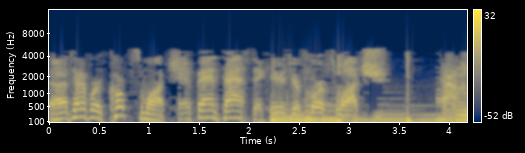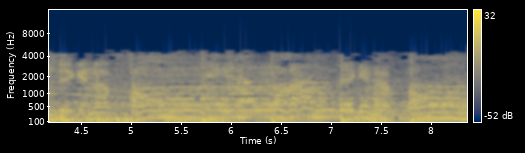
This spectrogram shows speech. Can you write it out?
Uh, time for a corpse watch. Yeah, fantastic. Here's your corpse watch. I'm digging up bones. I'm digging up bones.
